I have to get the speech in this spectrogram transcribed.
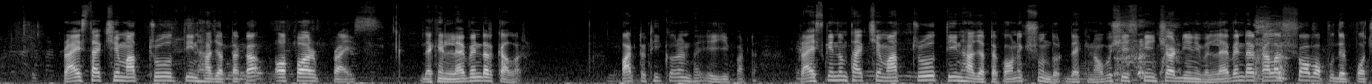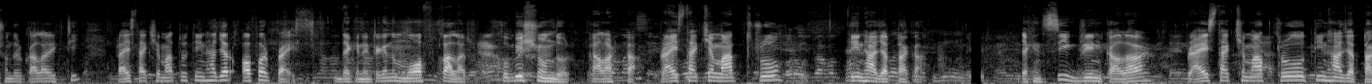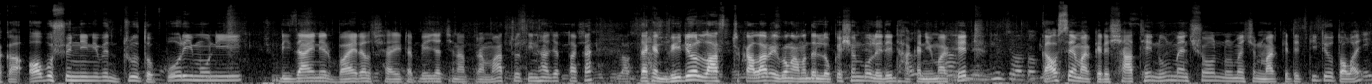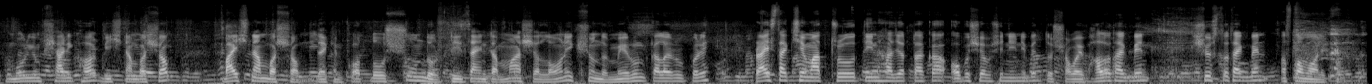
প্রাইস থাকছে মাত্র তিন হাজার টাকা অফার প্রাইস দেখেন ল্যাভেন্ডার কালার। পাটটা ঠিক করেন ভাই, এই যে পাটটা। প্রাইস কিন্তু থাকছে মাত্র তিন হাজার টাকা, অনেক সুন্দর। দেখেন অবশ্যই স্ক্রিনশট নিয়ে নেবেন। ল্যাভেন্ডার কালার সব আপুদের পছন্দের কালার একটি। প্রাইস থাকছে মাত্র তিন হাজার অফার প্রাইস দেখেন এটা কিন্তু মফ কালার খুবই সুন্দর কালারটা প্রাইস থাকছে মাত্র তিন হাজার টাকা। দেখেন সি গ্রিন কালার প্রাইস থাকছে মাত্র তিন হাজার টাকা। অবশ্যই নিয়ে নেবেন দ্রুত, পরিমণি ডিজাইনের ভাইরাল শাড়িটা পেয়ে যাচ্ছেন আপনারা মাত্র তিন হাজার টাকা। দেখেন ভিডিও লাস্ট কালার এবং আমাদের লোকেশন বলে দিই, ঢাকা নিউ মার্কেট গাউসে মার্কেটের সাথে নূর ম্যানশন নূর ম্যানশন মার্কেটের তৃতীয় তলায় মরিয়ম শাড়ি ঘর, বিশ নাম্বার শপ বাইশ নাম্বার শপ দেখেন, কত সুন্দর ডিজাইনটা মার্শাল্লাহ অনেক সুন্দর। মেরুন কালারের উপরে প্রাইস থাকছে মাত্র তিন হাজার টাকা। অবশ্যই অবশ্যই নিয়ে নেবেন। তো সবাই ভালো থাকবেন, সুস্থ থাকবেন। আসসালামু আলাইকুম।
